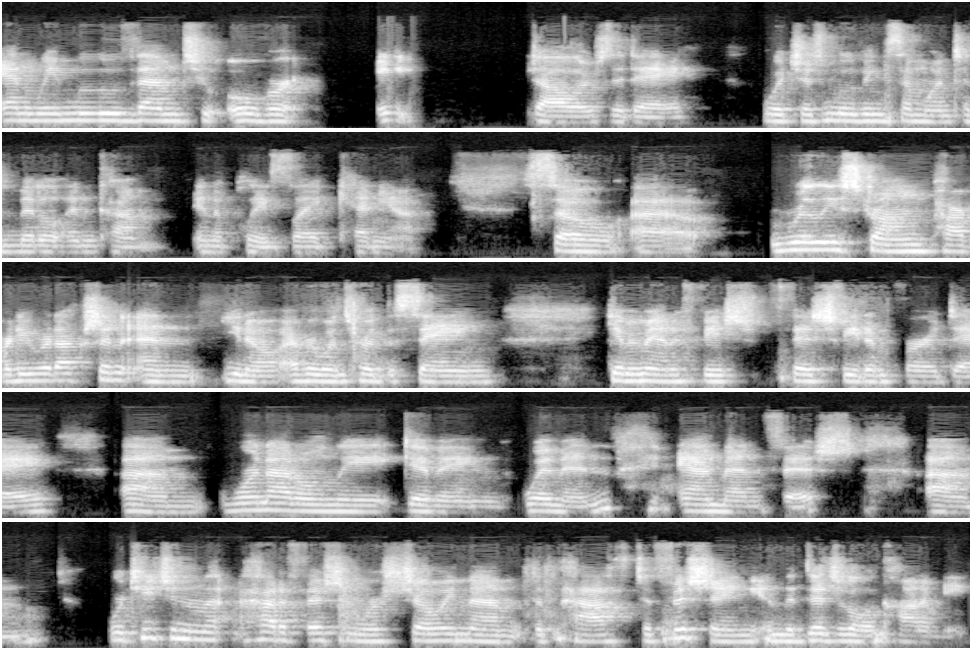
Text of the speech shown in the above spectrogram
and we move them to over $8 a day, which is moving someone to middle income in a place like Kenya. So, uh, really strong poverty reduction. And, you know, everyone's heard the saying, give a man a fish, fish feed him for a day. Um, we're not only giving women and men fish, um, we're teaching them how to fish and we're showing them the path to fishing in the digital economy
